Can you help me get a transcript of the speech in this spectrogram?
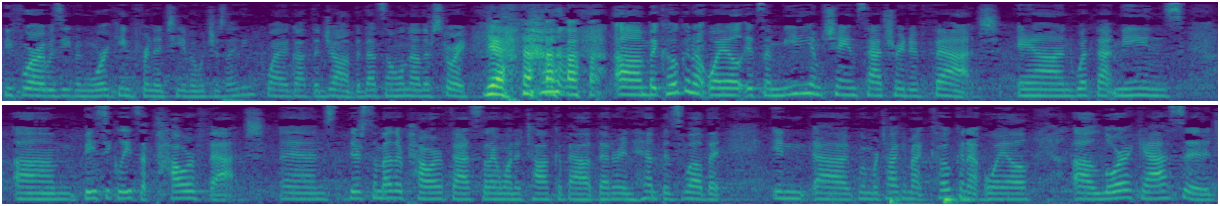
before I was even working for Nutiva, which is I think why I got the job, but that's a whole other story. Yeah. um, but coconut oil, it's a medium chain saturated fat, and what that means, um, basically, it's a power fat. And there's some other power fats that I want to talk about that are in hemp as well. But in uh, when we're talking about coconut oil, uh, lauric acid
